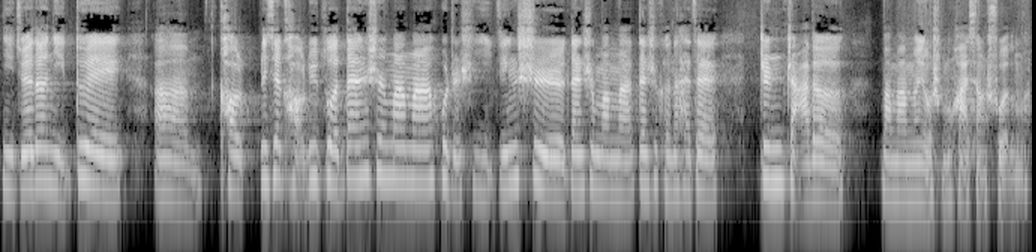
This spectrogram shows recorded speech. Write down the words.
你觉得你对嗯考那些考虑做单身妈妈，或者是已经是单身妈妈，但是可能还在挣扎的妈妈们有什么话想说的吗？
